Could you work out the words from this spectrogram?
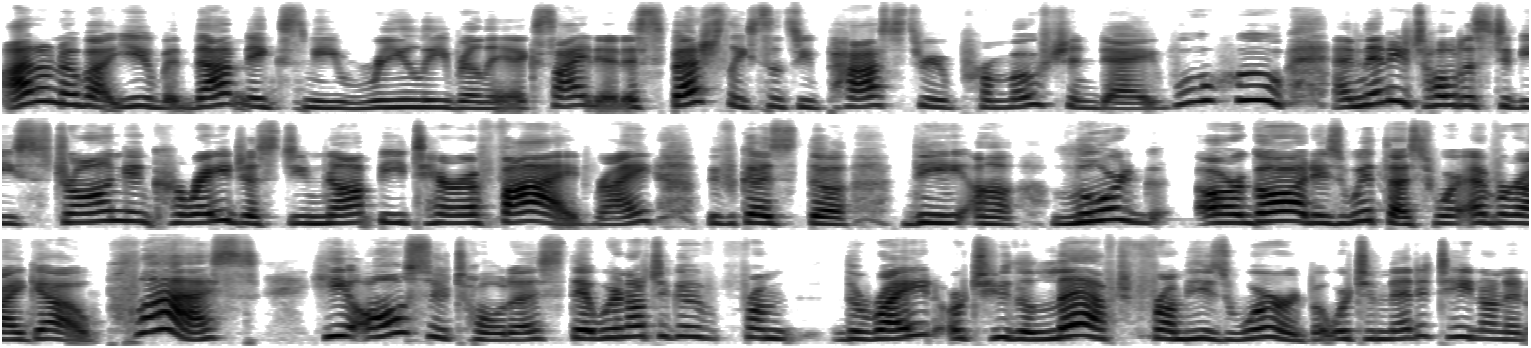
I don't know about you, but that makes me really, really excited, especially since we passed through promotion day. Woo woohoo. And then he told us to be strong and courageous. Do not be terrified, right? Because the the uh, Lord our God is with us wherever I go. Plus, he also told us that we're not to go from the right or to the left from his word, but we're to meditate on it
